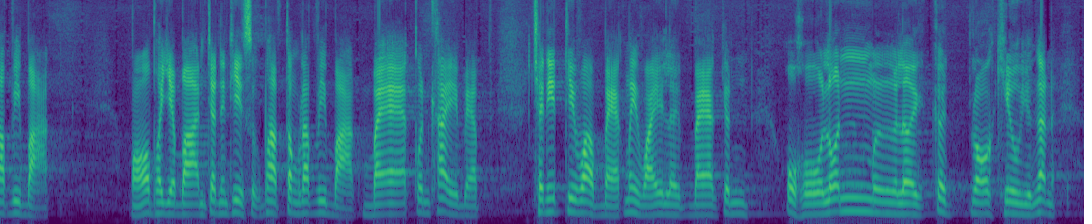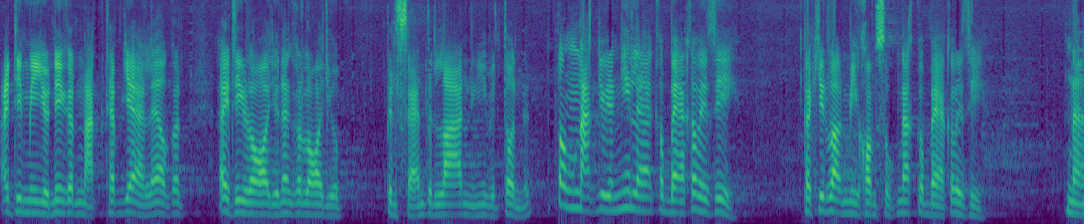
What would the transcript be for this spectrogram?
รับวิบาก หมอพยาบาลเจ้าหน้าที่สุขภาพต้องรับวิบาก แบกคนไข้แบบชนิดที่ว่าแบกไม่ไหวเลยแบกจนโอ้โหล้นมือเลยก็รอคิวอยู่งั้นไอ้ที่มีอยู่นี่ก็หนักแทบแย่แล้วก็ไอ้ที่รออยู่นั่นก็รออยู่เป็นแสนเป็นล้านอย่างนี้เป็นต้น ต้องหนักอยู่อย่างนี้แหละก็แบกเข้าไปสิถ้าคิดว่ามีความสุขนักก็แบกเข้าไปสินะ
